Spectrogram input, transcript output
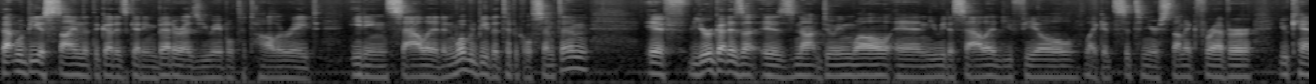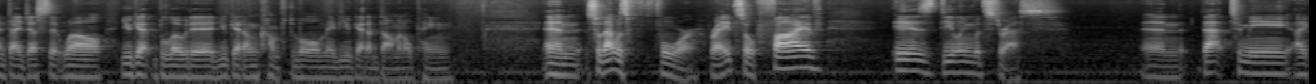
that would be a sign that the gut is getting better as you're able to tolerate eating salad. And what would be the typical symptom? If your gut is, a, is not doing well and you eat a salad, you feel like it sits in your stomach forever, you can't digest it well, you get bloated, you get uncomfortable, maybe you get abdominal pain. And so that was four, right? So five is dealing with stress. And that to me, I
